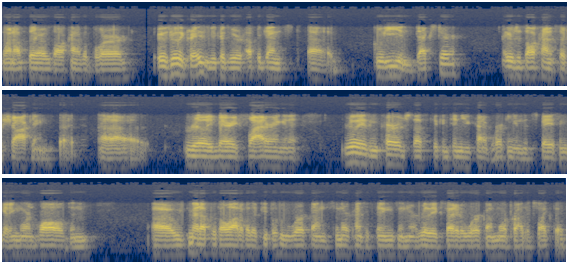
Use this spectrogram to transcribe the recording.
Went up there. It was all kind of a blur. It was really crazy because we were up against uh, Glee and Dexter. It was just all kind of so shocking, but uh, really very flattering, and it really has encouraged us to continue kind of working in this space and getting more involved and uh, we've met up with a lot of other people who work on similar kinds of things and are really excited to work on more projects like this.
